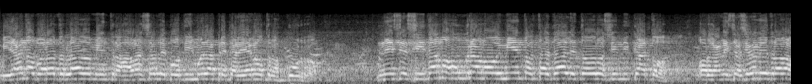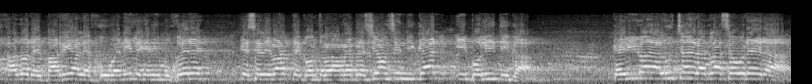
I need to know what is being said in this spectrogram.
mirando para otro lado mientras avanza el nepotismo y la precariedad en otros curros. Necesitamos un gran movimiento estatal de todos los sindicatos, organizaciones de trabajadores, barriales, juveniles y de mujeres que se levante contra la represión sindical y política. ¡Que viva la lucha de la clase obrera!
